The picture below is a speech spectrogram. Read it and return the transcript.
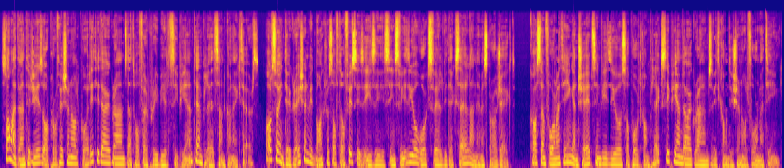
Some advantages are professional quality diagrams that offer pre-built CPM templates and connectors. Also integration with Microsoft Office is easy since Visio works well with Excel and MS Project. Custom formatting and shapes in Visio support complex CPM diagrams with conditional formatting.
